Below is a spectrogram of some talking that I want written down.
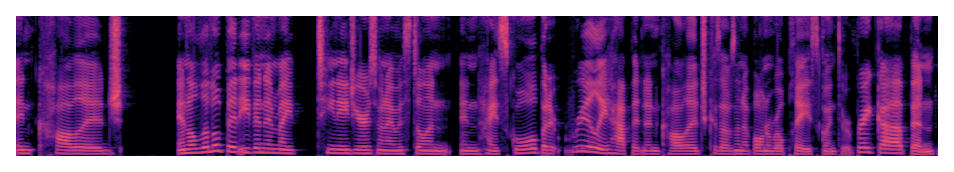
in college and a little bit even in my teenage years when I was still in, in high school, but it really happened in college because I was in a vulnerable place going through a breakup and,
